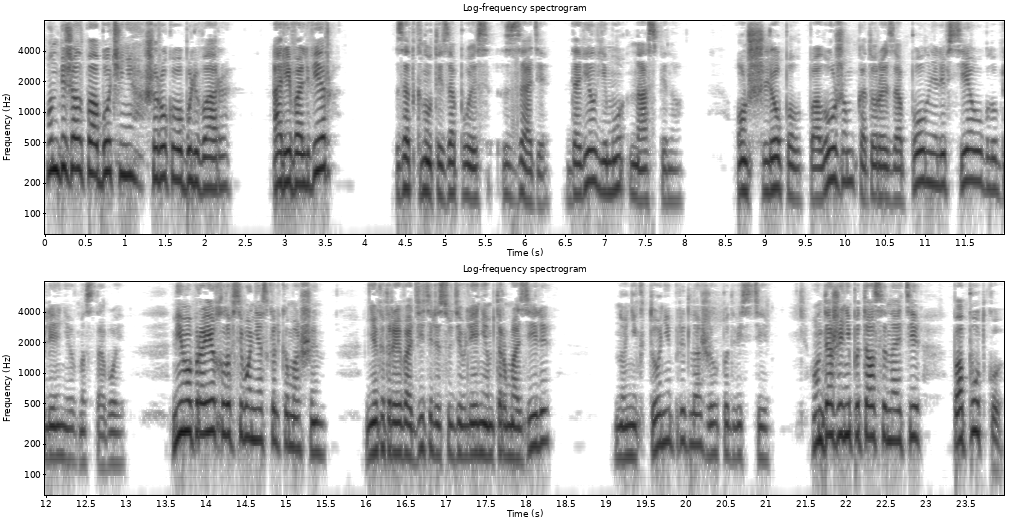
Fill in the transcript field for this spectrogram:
Он бежал по обочине широкого бульвара, а револьвер, заткнутый за пояс сзади, давил ему на спину. Он шлепал по лужам, которые заполнили все углубления в мостовой. Мимо проехало всего несколько машин. Некоторые водители с удивлением тормозили, но никто не предложил подвести. Он даже не пытался найти попутку,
